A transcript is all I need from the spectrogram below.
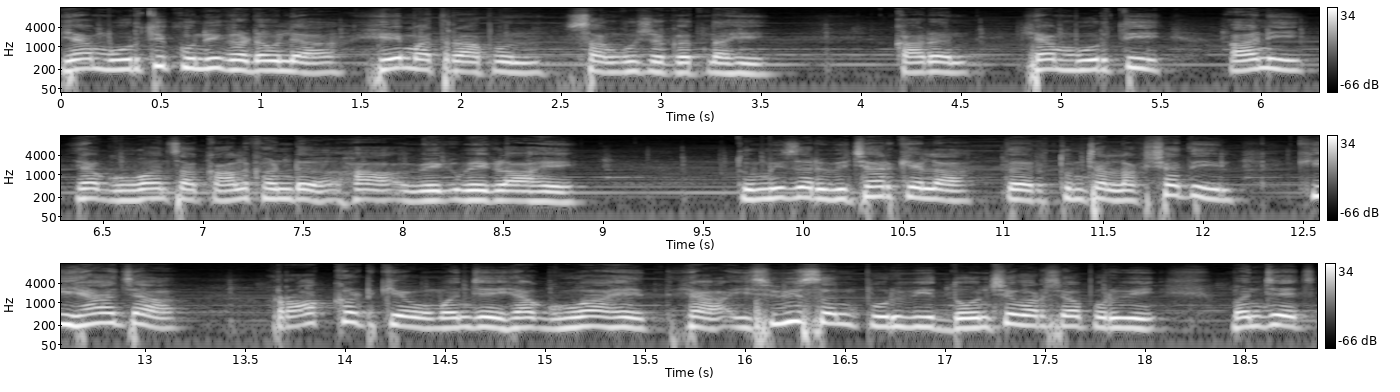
ह्या मूर्ती कुणी घडवल्या हे मात्र आपण सांगू शकत नाही. कारण ह्या मूर्ती आणि ह्या गुहांचा कालखंड हा वेगवेगळा आहे. तुम्ही जर विचार केला तर तुमच्या लक्षात येईल की ह्या ज्या रॉक कट केव म्हणजे ह्या गुहा आहेत ह्या इसवी सन पूर्वी दोनशे वर्षापूर्वी म्हणजेच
